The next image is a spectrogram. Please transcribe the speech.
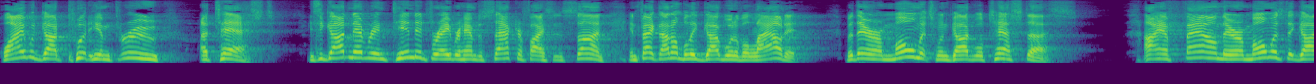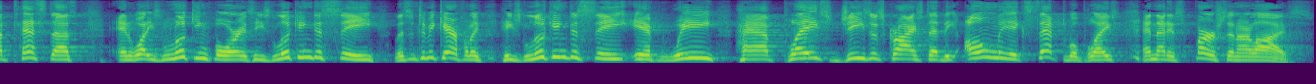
Why would God put him through a test? You see, God never intended for Abraham to sacrifice his son. In fact, I don't believe God would have allowed it. But there are moments when God will test us. I have found there are moments that God tests us, and what He's looking for is He's looking to see, listen to me carefully, He's looking to see if we have placed Jesus Christ at the only acceptable place, and that is first in our lives.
